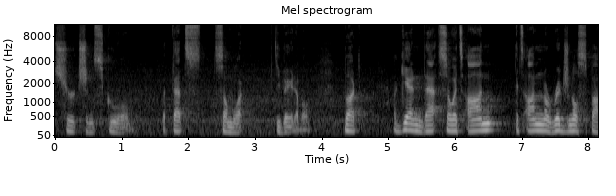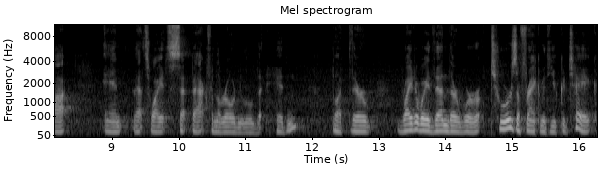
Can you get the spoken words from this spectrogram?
church and school, but that's somewhat debatable. But again, that so it's on it's on an original spot, and that's why it's set back from the road and a little bit hidden. But there right away then there were tours of Frankenmuth you could take,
